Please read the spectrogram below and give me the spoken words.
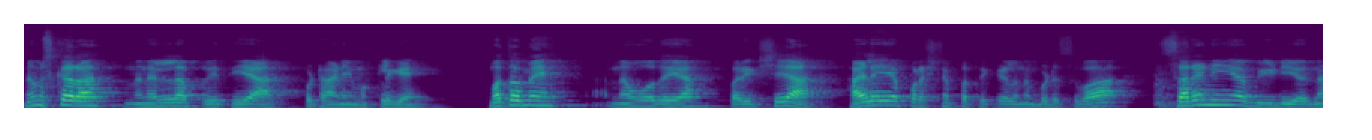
ನಮಸ್ಕಾರ. ನನ್ನೆಲ್ಲ ಪ್ರೀತಿಯ ಪುಟಾಣಿ ಮಕ್ಕಳಿಗೆ. ಮತ್ತೊಮ್ಮೆ ನವೋದಯ ಪರೀಕ್ಷೆಯ ಹಳೆಯ ಪ್ರಶ್ನೆ ಪತ್ರಿಕೆಗಳನ್ನು ಬಿಡಿಸುವ ಸರಣಿಯ ವಿಡಿಯೋನ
